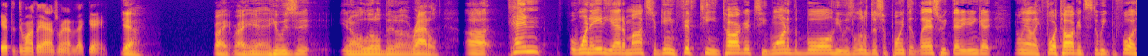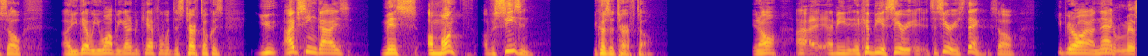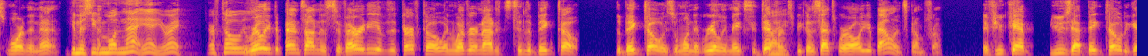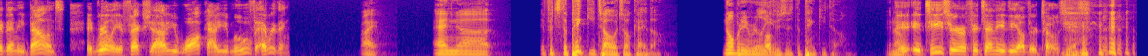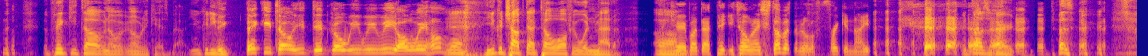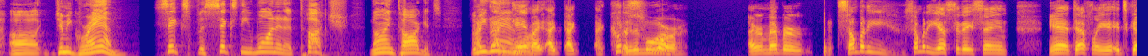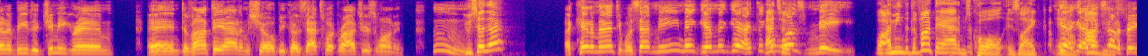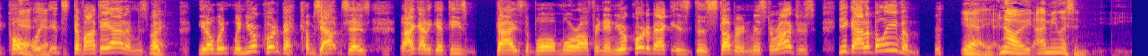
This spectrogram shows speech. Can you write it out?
after Davante Adams went out of that game. Yeah. Right, right. Yeah. He was, uh, you know, a little bit uh, rattled. Uh, 10 for 180 he had a monster game, 15 targets. He wanted the ball. He was a little disappointed last week that he didn't get, he only had like four targets the week before. So uh, you get what you want, but you got to be careful with this turf toe because you, I've seen guys miss a month of a season because of turf toe. You know, I, I mean, it could be a serious, it's a serious thing. So keep your eye on that. You can miss more than that. You can miss even more than that. Yeah, you're right. Turf toe. It really depends on the severity of the turf toe and whether or not it's to the big toe. The big toe is the one that really makes the difference because that's where all your balance comes from. If you can't use that big toe to get any balance, it really affects you how you walk, how you move, everything. Right. And uh, if it's the pinky toe, it's okay though. Nobody really Well- uses the pinky toe. You know, It's easier if it's any of the other toes, yes. the pinky toe, no, nobody cares about. You could even, He- pinky toe, he did go wee wee wee all the way home. yeah, you could chop that toe off; it wouldn't matter. I Um, care about that pinky toe when I stub it in the middle of the freaking night. it does hurt. It does hurt. Uh, Jimmy Graham, six for sixty-one and a touch, nine targets. Jimmy I, Graham. I, damn, I, I, I, I could have Should've swore. more. I remember somebody somebody yesterday saying, "Yeah, definitely, it's going to be the Jimmy Graham and Davante Adams show because that's what Rodgers wanted." Hmm. you said that? I can't imagine. Was that me? Yeah, yeah, I think That's it a- was me. Well, I mean, the Davante Adams call is like, Yeah, know, yeah, that's not a big call. Yeah, yeah. It's Davante Adams, but Right. you know when when your quarterback comes out and says, "I got to get these guys the ball more often," and your quarterback is the stubborn Mister Rogers, you got to believe him. Yeah, yeah. No, I mean, listen.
